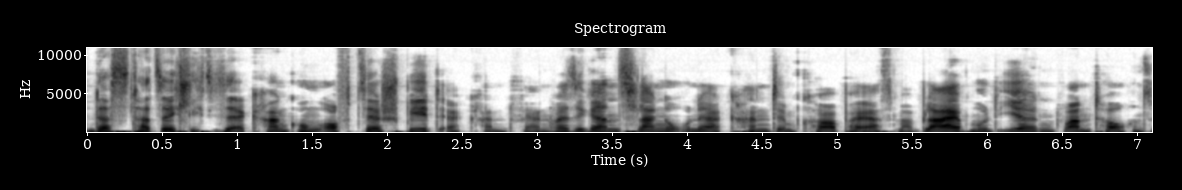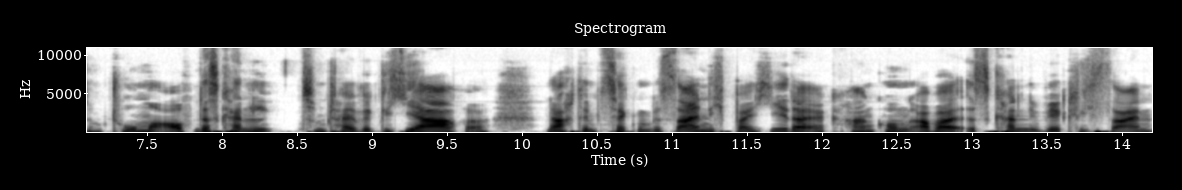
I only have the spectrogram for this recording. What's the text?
dass tatsächlich diese Erkrankungen oft sehr spät erkannt werden, weil sie ganz lange unerkannt im Körper erstmal bleiben und irgendwann tauchen Symptome auf. Das kann zum Teil wirklich Jahre nach dem Zeckenbiss sein, nicht bei jeder Erkrankung, aber es kann wirklich sein,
